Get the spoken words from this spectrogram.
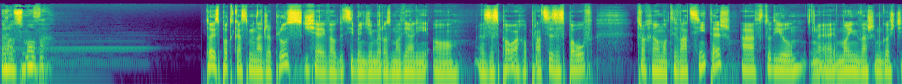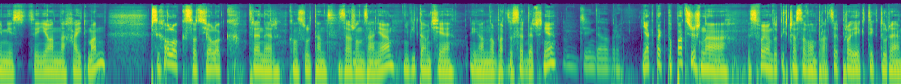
Rozmowa. To jest podcast Manager Plus. Dzisiaj w audycji będziemy rozmawiali o zespołach, o pracy zespołów trochę o motywacji też, a w studiu e, moim waszym gościem jest Joanna Heitman, psycholog, socjolog, trener, konsultant zarządzania. Witam cię, Joanno, bardzo serdecznie. Dzień dobry. Jak tak popatrzysz na swoją dotychczasową pracę, projekty, które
